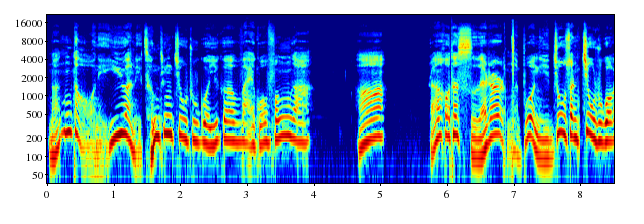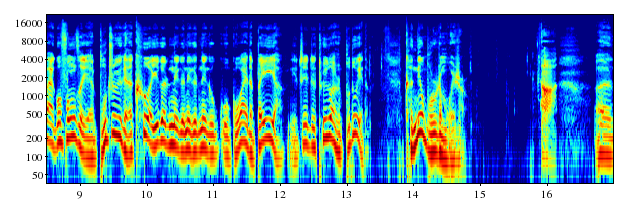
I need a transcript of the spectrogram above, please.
难道那医院里曾经救助过一个外国疯子啊？啊，然后他死在这儿了？不过你就算救助过外国疯子，也不至于给他刻一个那个那个那个国国外的碑呀。你这这推断是不对的，肯定不是这么回事啊，呃。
